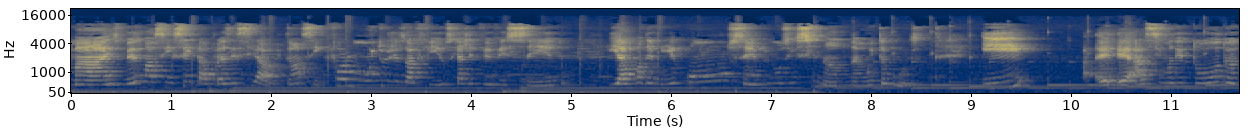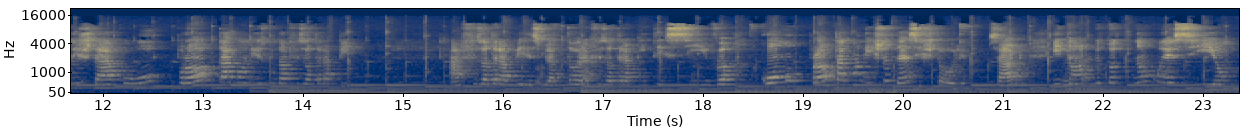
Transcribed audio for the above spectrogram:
Mas mesmo assim sem estar presencial. Então, assim, foram muitos desafios que a gente vem vencendo e a pandemia, como sempre, nos ensinando, né? Muita coisa. E, é, é, acima de tudo, eu destaco o protagonismo da fisioterapia. A fisioterapia respiratória, a fisioterapia intensiva, como protagonista dessa história, sabe? Então, as pessoas que não conheciam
